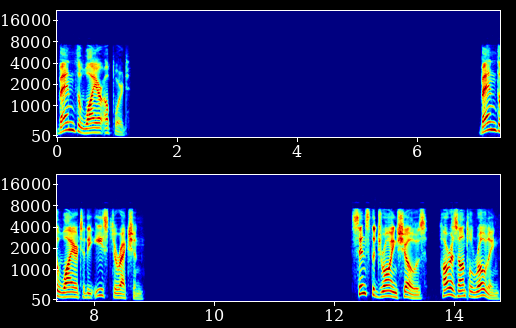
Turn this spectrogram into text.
Bend the wire upward. Bend the wire to the east direction. Since the drawing shows horizontal rolling,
